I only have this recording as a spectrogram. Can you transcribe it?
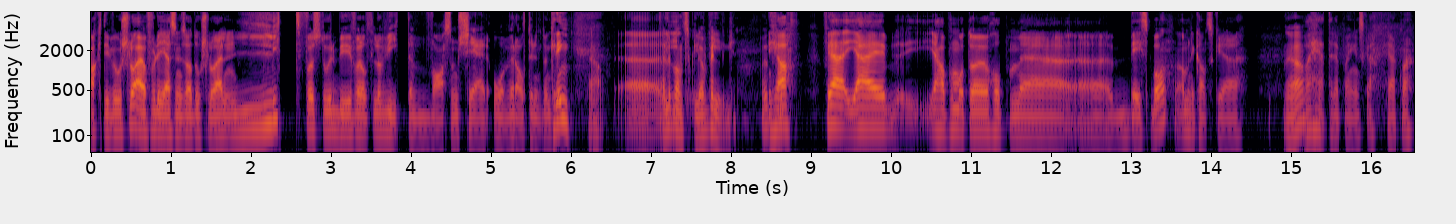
aktiv i Oslo, er jo fordi jeg syns at Oslo er en litt for stor by i forhold til å vite hva som skjer overalt rundt omkring. Ja. Eh, Det er litt vanskelig å velge. Ja, for jeg, jeg, jeg har på en måte holdt på med eh, baseball. Amerikanske ja. Hva heter det på engelsk? Hjelp meg.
